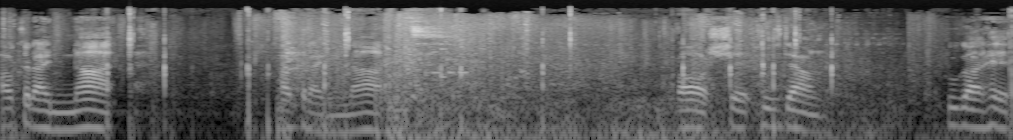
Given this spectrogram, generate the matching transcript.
How could I not? How could I not? Oh shit, who's down? Who got hit?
